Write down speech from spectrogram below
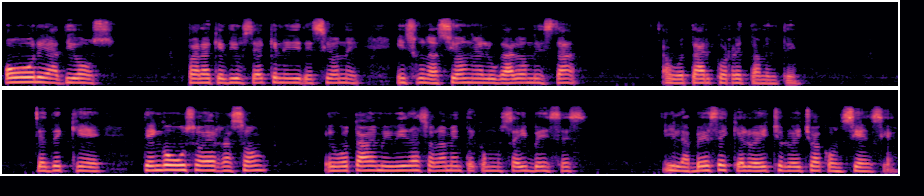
ore a Dios para que Dios sea quien le direccione en su nación, en el lugar donde está, a votar correctamente. Desde que tengo uso de razón, he votado en mi vida solamente como seis veces y las veces que lo he hecho, lo he hecho a conciencia.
